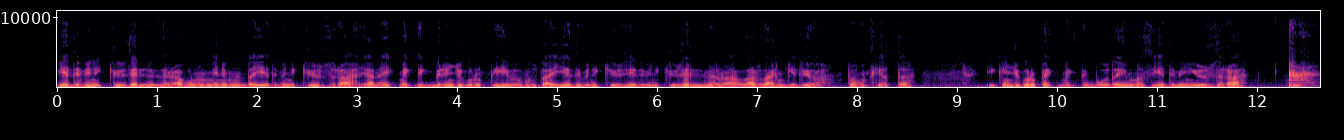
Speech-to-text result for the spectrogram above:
7250 lira. Bunun minimumu da 7200 lira. Yani ekmeklik birinci grup iyi bir buğday. 7200-7250 liralardan gidiyor ton fiyatı. İkinci grup ekmeklik buğdayımız 7100 lira.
